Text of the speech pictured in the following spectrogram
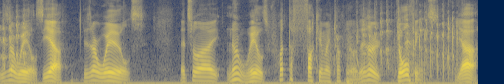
These are whales. Yeah, these are whales. That's why... No, whales. What the fuck am I talking about? These are dolphins. Yeah.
